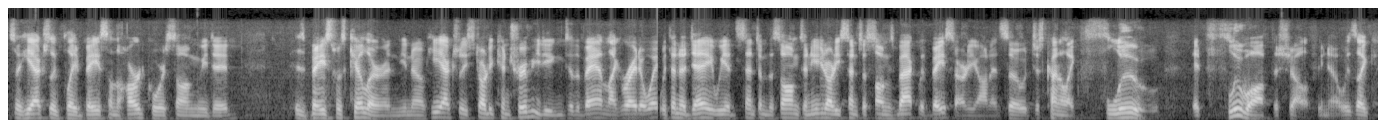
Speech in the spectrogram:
So he actually played bass on the hardcore song we did his bass was killer and you know he actually started contributing to the band like right away within a day we had sent him the songs and he'd already sent us songs back with bass already on it so it just kind of like flew it flew off the shelf you know it was like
